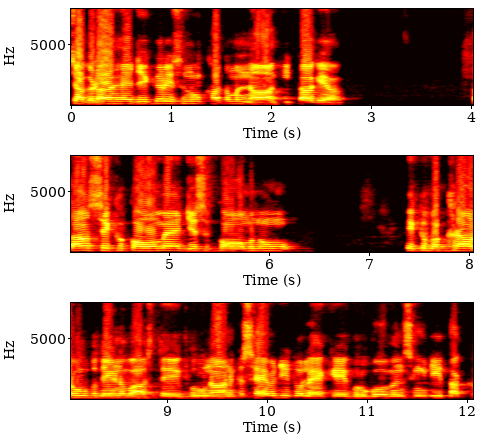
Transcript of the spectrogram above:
ਝਗੜਾ ਹੈ, ਜੇਕਰ ਇਸ ਨੂੰ ਖਤਮ ਨਾ ਕੀਤਾ ਗਿਆ, ਤਾਂ ਸਿੱਖ ਕੌਮ ਹੈ, ਜਿਸ ਕੌਮ ਨੂੰ ਇੱਕ ਵੱਖਰਾ ਰੂਪ ਦੇਣ ਵਾਸਤੇ ਗੁਰੂ ਨਾਨਕ ਸਾਹਿਬ ਜੀ ਤੋਂ ਲੈ ਕੇ ਗੁਰੂ ਗੋਬਿੰਦ ਸਿੰਘ ਜੀ ਤੱਕ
